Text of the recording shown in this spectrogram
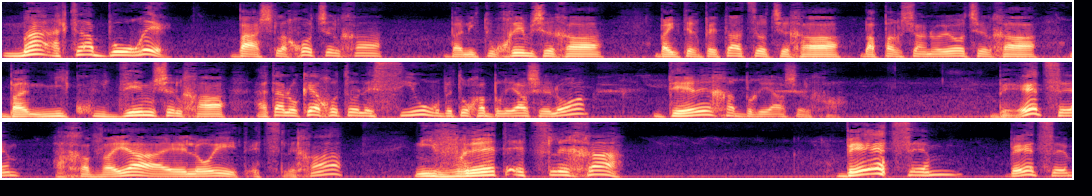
מה אתה בורא בהשלכות שלך, בניתוחים שלך, באינטרפטציות שלך, בפרשנויות שלך, במיקודים שלך. אתה לוקח אותו לסיור בתוך הבריאה שלו, דרך הבריאה שלך. בעצם, החוויה האלוהית אצלך נבראת אצלך. בעצם, בעצם,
